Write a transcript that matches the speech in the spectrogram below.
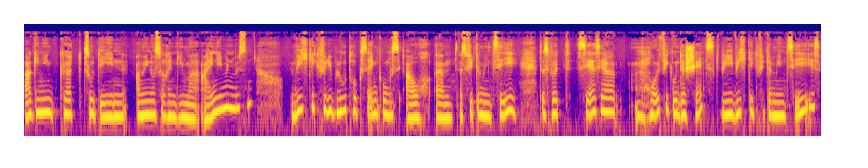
Arginin gehört zu den Aminosäuren, die wir einnehmen müssen. Wichtig für die Blutdrucksenkung ist auch ähm, das Vitamin C. Das wird sehr, sehr häufig unterschätzt, wie wichtig Vitamin C ist.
